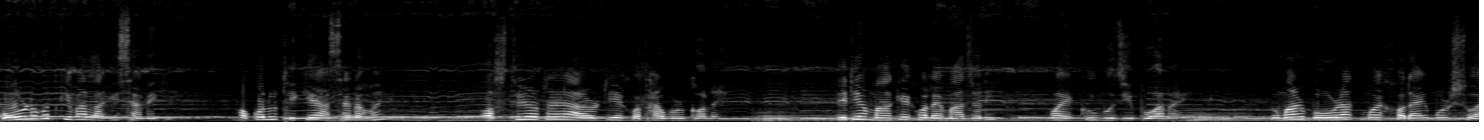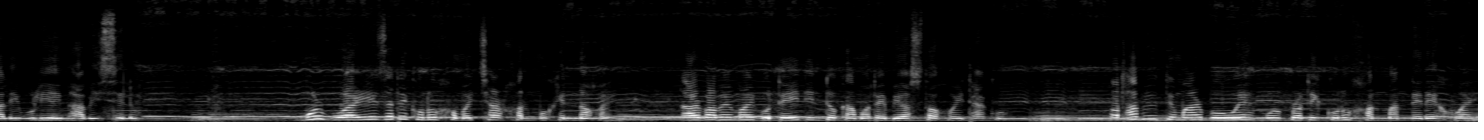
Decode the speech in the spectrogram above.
বৌৰ লগত কিবা লাগিছা নেকি? সকলো ঠিকে আছে নহয়? অস্থিৰতাৰে আৰতীয়ে কথাবোৰ ক'লে। তেতিয়া মাকে ক'লে মাজনী মই একো বুজি পোৱা নাই। তোমাৰ বৌৰাক মই সদায় মোৰ ছোৱালী বুলিয়েই ভাবিছিলোঁ। মোৰ বোৱাৰীয়ে যাতে কোনো সমস্যাৰ সন্মুখীন নহয়। তাৰ বাবে মই গোটেই দিনটো কামতে ব্যস্ত হৈ থাকোঁ। তথাপিও তোমাৰ বৌৱে মোৰ প্ৰতি কোনো সন্মান নেদেখুৱায়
